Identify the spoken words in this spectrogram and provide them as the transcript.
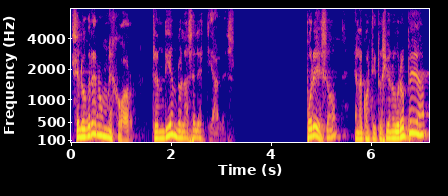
se lograron mejor tendiendo a las celestiales. Por eso, en la Constitución Europea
